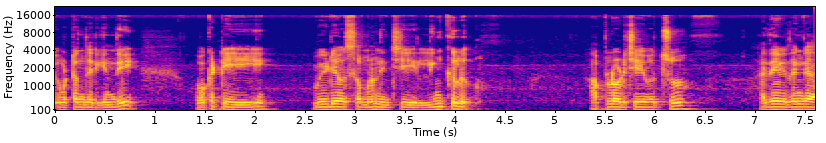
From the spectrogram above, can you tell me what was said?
ఇవ్వటం జరిగింది. ఒకటి వీడియో సంబంధించి లింకులు అప్లోడ్ చేయవచ్చు. అదేవిధంగా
